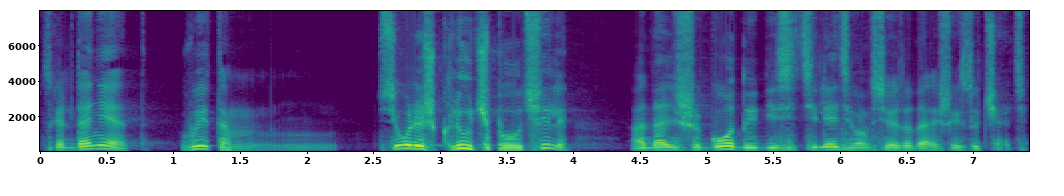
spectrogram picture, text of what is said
Сказали, да нет, вы там всего лишь ключ получили, а дальше годы и десятилетия вам все это дальше изучать.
